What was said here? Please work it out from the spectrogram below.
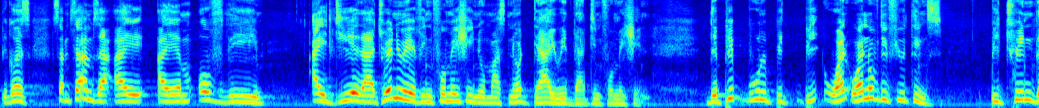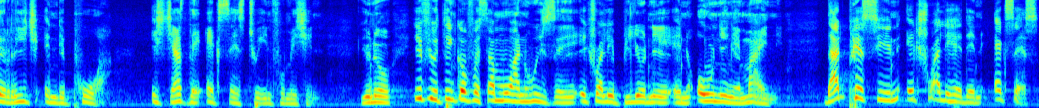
because sometimes I, I am of the idea that when you have information, you must not die with that information. The people, be, be, one, one of the few things between the rich and the poor is just the access to information. You know, if you think of someone who is a, actually a billionaire and owning a mine, that person actually had an access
